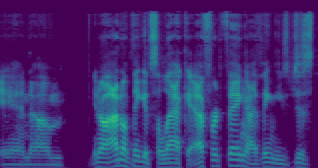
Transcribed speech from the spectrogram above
and um, you know, I don't think it's a lack of effort thing. I think he's just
